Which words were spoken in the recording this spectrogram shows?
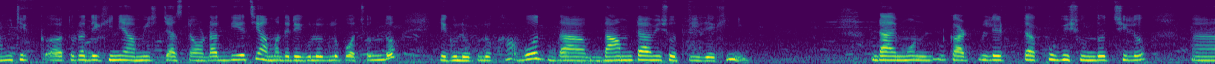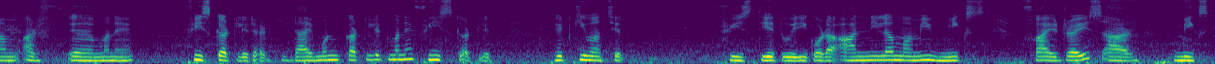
আমি ঠিক অতটা দেখিনি, আমি জাস্ট অর্ডার দিয়েছি, আমাদের এগুলো এগুলো পছন্দ, এগুলো এগুলো খাব। দামটা আমি সত্যিই দেখিনি। ডায়মন্ড কাটলেটটা খুবই সুন্দর ছিল আর মানে ফিশ কাটলেট আর কি। ডায়মন্ড কাটলেট মানে ফিশ কাটলেট, ভেটকি মাছের ফিশ দিয়ে তৈরি করা। আর নিলাম আমি মিক্স ফ্রাইড রাইস আর মিক্সড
